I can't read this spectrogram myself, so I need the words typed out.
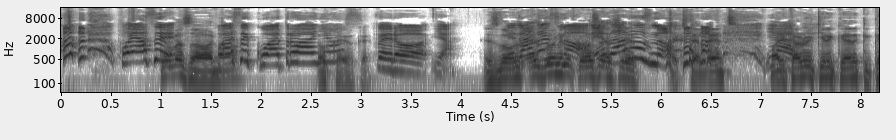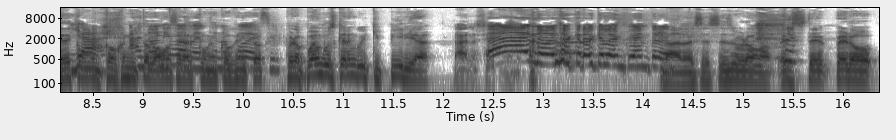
fue hace, ¿Qué pasó? fue hace cuatro años, pero ya. Es lo, es lo único no, que vas a decir. No. Excelente. yeah. Mari Carmen quiere que, que quede como incógnito, lo vamos a dejar como incógnito. pero pueden buscar en Wikipedia. Ah, no, ah, no, no creo que lo encuentren. No, no, es, es, broma. Este, pero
